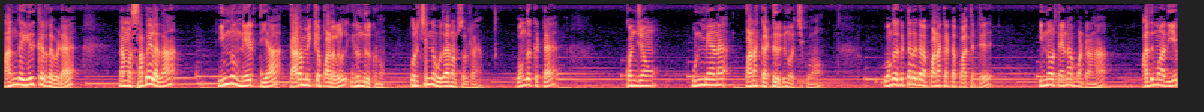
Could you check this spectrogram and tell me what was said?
அங்க இருக்கிறத விட நம்ம சபையில தான் இன்னும் நேர்த்தியா தரமிக்க பாடல்கள் இருந்திருக்கணும். ஒரு சின்ன உதாரணம் சொல்றேன். உங்ககிட்ட கொஞ்சம் உண்மையான பணக்கட்டு இருக்குன்னு வச்சுக்குவோம். உங்ககிட்ட இருக்கிற பணக்கட்டை பார்த்துட்டு இன்னொருத்தன் என்ன பண்ணுறான்னா அது மாதிரியே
